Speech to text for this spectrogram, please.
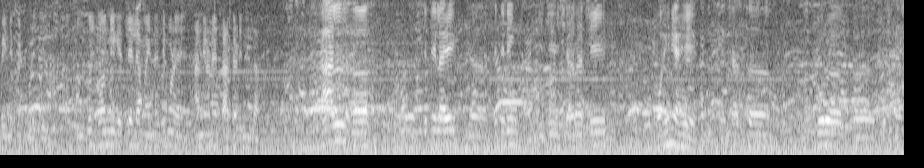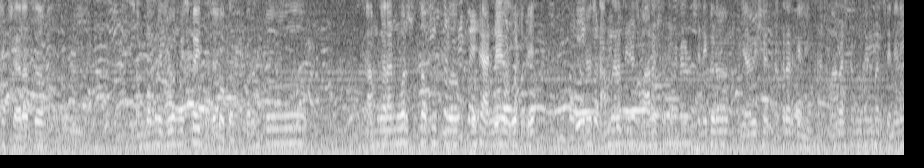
बेनिफिट मिळतील. अंकुश भाऊंनी घेतलेल्या मेहनतीमुळे हा निर्णय तातडीने लागला काल सिटी लाईक सिटी लिंक ही जी शहराची वाहिनी आहे त्याच्यात नागपूर भरपूर नाशिक शहराचं संपामुळे जीवन विस्कळीत झालेलं होतं. परंतु कामगारांवर सुद्धा खूप मोठे अन्याय होत होते. त्यावेळेस कामगारांनी महाराष्ट्र नवनिर्माण सेनेकडं याविषयी तक्रार केली. महाराष्ट्र नवनिर्माण सेनेने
